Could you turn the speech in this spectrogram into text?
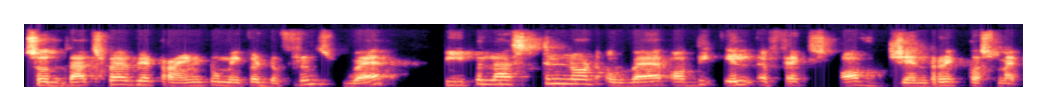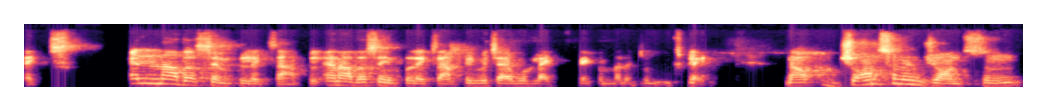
So that's where we're trying to make a difference where people are still not aware of the ill effects of generic cosmetics. Another simple example, another simple example, which I would like to take a minute to explain. Now, Johnson and Johnson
